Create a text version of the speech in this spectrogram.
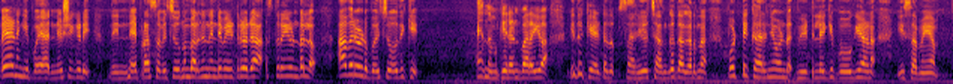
വേണമെങ്കിൽ പോയി അന്വേഷിക്കടി. നിന്നെ പ്രസവിച്ചു എന്നും പറഞ്ഞ് നിന്റെ വീട്ടിലൊരു സ്ത്രീ ഉണ്ടല്ലോ അവരോട് പോയി ചോദിക്ക്. എന്നും കിരൺ പറയുക ഇത് കേട്ടതും സരയു ചങ്ക് തകർന്ന് പൊട്ടിക്കരഞ്ഞുകൊണ്ട് വീട്ടിലേക്ക് പോവുകയാണ്. ഈ സമയം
